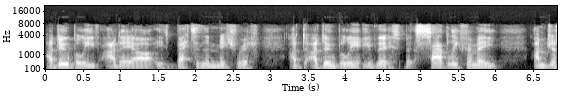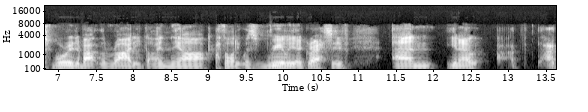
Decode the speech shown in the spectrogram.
I do believe Adayar is better than Mishriff. I, I do believe this, but sadly for me, I'm just worried about the ride it got in the arc. I thought it was really aggressive, and you know, I,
